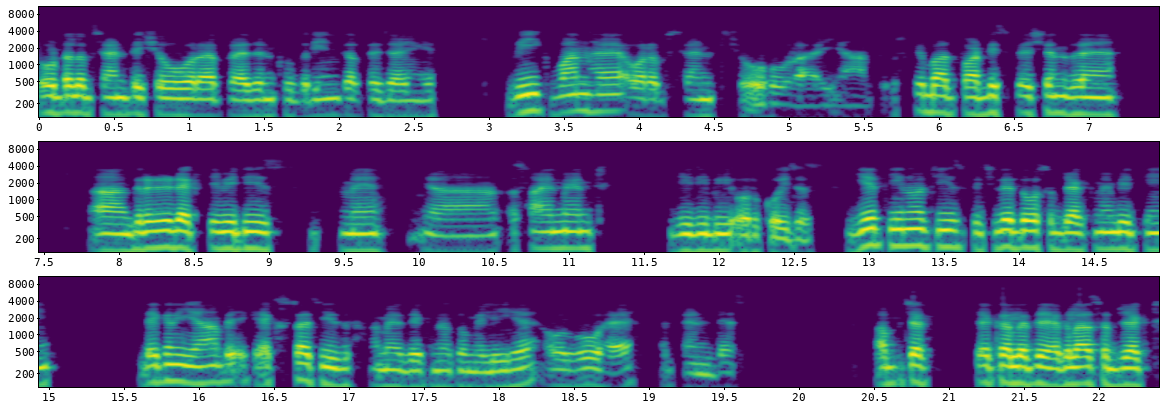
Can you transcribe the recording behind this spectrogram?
टोटल एबसेंट शो हो रहा है प्रेजेंट को ग्रीन करते जाएँगे। वीक वन है और एबसेंट शो हो रहा है यहाँ पे। उसके बाद पार्टिसिपेशन हैं ग्रेडेड एक्टिविटीज़ जिसमें असाइनमेंट जीडीबी और क्विजेस ये तीनों चीज़ पिछले दो सब्जेक्ट में भी थी, लेकिन यहाँ पे एक एक्स्ट्रा चीज़ हमें देखने को मिली है, और वो है अटेंडेंस अब चेक चेक कर लेते हैं अगला subject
